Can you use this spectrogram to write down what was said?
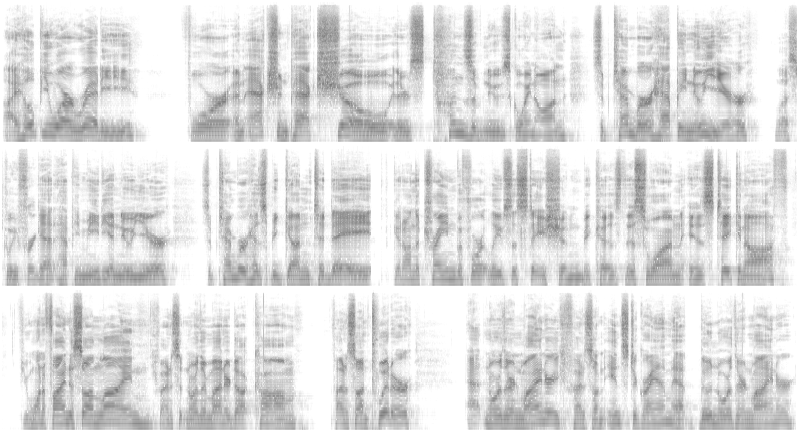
I hope you are ready for an action packed show. There's tons of news going on. September, Happy New Year, lest we forget. Happy Media New Year. September has begun today. Get on the train before it leaves the station because this one is taking off. If you want to find us online, you can find us at northernminer.com. Find us on Twitter at Northern Miner. You can find us on Instagram at The Northern Miner.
